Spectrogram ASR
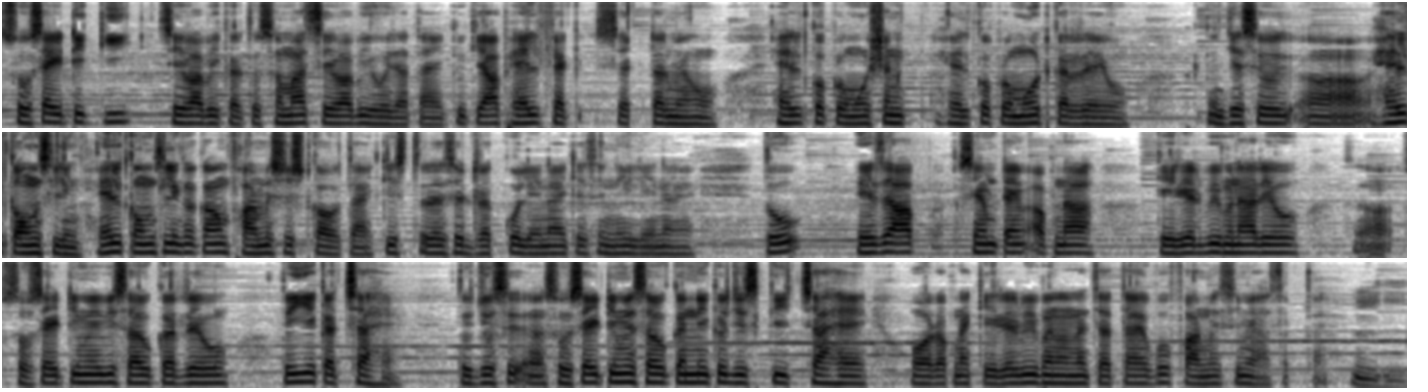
सोसाइटी की सेवा भी करते हो, समाज सेवा भी हो जाता है, क्योंकि आप हेल्थ सेक्टर में हो हेल्थ को प्रमोशन हेल्थ को प्रमोट कर रहे हो। जैसे हेल्थ काउंसलिंग हेल्थ काउंसलिंग का काम फार्मासिस्ट का होता है, किस तरह से ड्रग को लेना है, कैसे नहीं लेना है। तो एज आप सेम टाइम अपना करियर भी बना रहे हो सोसाइटी में भी सर्व कर रहे हो तो ये एक अच्छा है। तो जो सोसाइटी में सर्व करने को जिसकी इच्छा है और अपना करियर भी बनाना चाहता है वो फार्मेसी में आ सकता है हम्म, हम्म।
